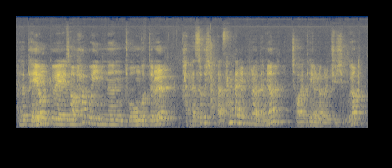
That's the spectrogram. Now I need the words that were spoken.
그래서 대형 교회에서 하고 있는 좋은 것들을 갖다 쓰고 싶다. 상담이 필요하다면 저한테 연락을 주시고요.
